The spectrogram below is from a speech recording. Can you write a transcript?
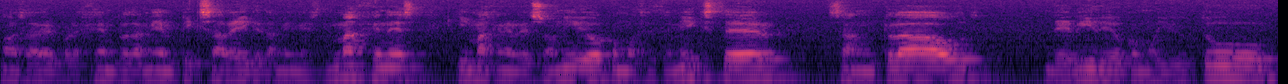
vamos a ver por ejemplo también Pixabay que también es de imágenes, imágenes de sonido como CC Mixter, SoundCloud, de vídeo como YouTube,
